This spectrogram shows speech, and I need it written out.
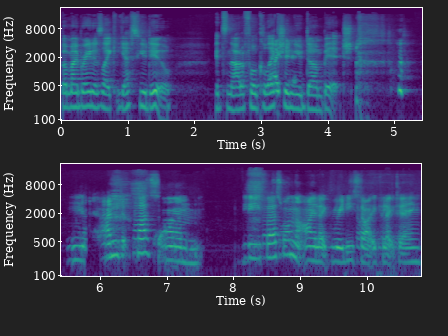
But my brain is like, "Yes, you do." It's not a full collection, you dumb bitch. No, and plus, um, the first one that I like really started collecting,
